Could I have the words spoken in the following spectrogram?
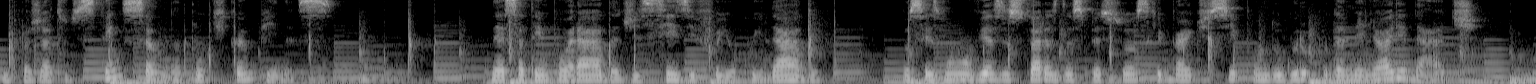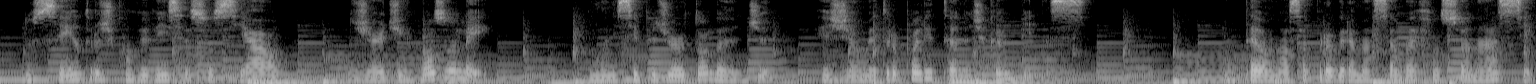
um projeto de extensão da PUC Campinas. Nessa temporada de Sísifo e o Cuidado, vocês vão ouvir as histórias das pessoas que participam do grupo da melhor idade, do Centro de Convivência Social do Jardim Rosolei, no município de Hortolândia, região metropolitana de Campinas. Então, nossa programação vai funcionar assim.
